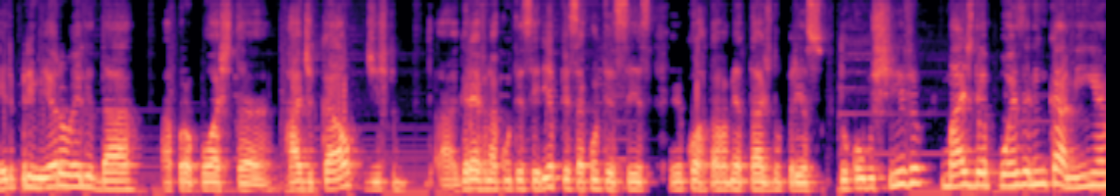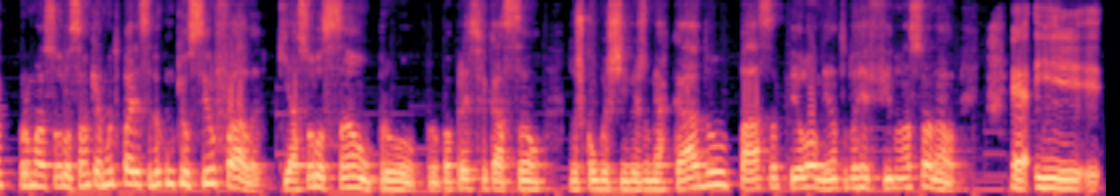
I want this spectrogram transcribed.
ele primeiro ele dá a proposta radical, diz que a greve não aconteceria, porque se acontecesse, ele cortava metade do preço do combustível, mas depois ele encaminha para uma solução que é muito parecida com o que o Ciro fala, que a solução para a precificação dos combustíveis no mercado passa pelo aumento do refino nacional. É, e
